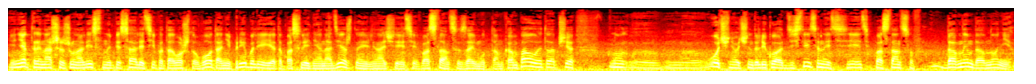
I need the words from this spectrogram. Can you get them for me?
и некоторые наши журналисты написали типа того, что вот они прибыли, и это последняя надежда, или иначе эти восстанцы займут там Кампау, это вообще ну, э, очень-очень далеко от действительности, этих повстанцев давным-давно нет.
